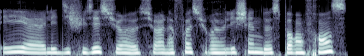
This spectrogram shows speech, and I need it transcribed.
et euh, elle est diffusée sur, sur, à la fois sur euh, les chaînes de sport en France.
